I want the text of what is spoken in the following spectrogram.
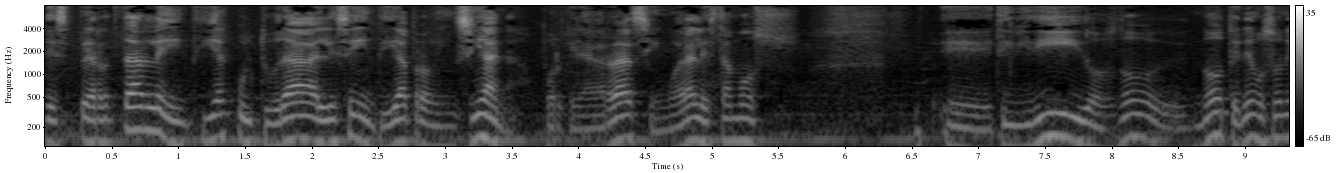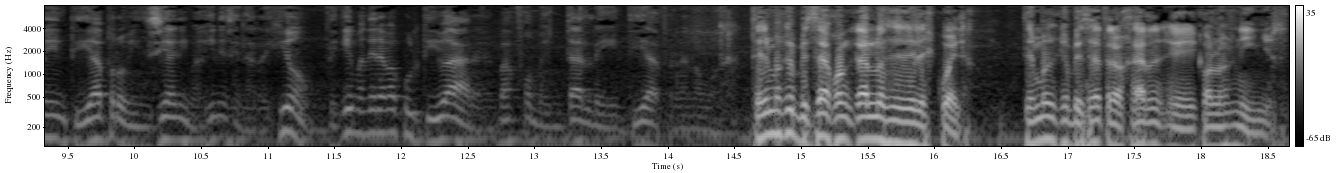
despertar la identidad cultural, esa identidad provinciana, porque la verdad, si en Guaral estamos eh, divididos, ¿no? no tenemos una identidad provincial, imagínense en la región. ¿De qué manera va a cultivar, va a fomentar la identidad, Fernando Mora? Tenemos que empezar, Juan Carlos, desde la escuela. Tenemos que empezar a trabajar eh, con los niños.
